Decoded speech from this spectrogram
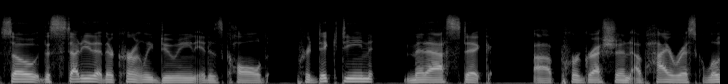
So the study that they're currently doing, it is called Predicting Metastatic uh, Progression of High Risk lo-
